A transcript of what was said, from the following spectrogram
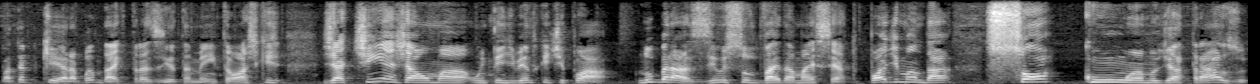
até porque era a Bandai que trazia também, então acho que já tinha já uma, um entendimento que, tipo, ah, no Brasil isso vai dar mais certo. Pode mandar só com um ano de atraso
